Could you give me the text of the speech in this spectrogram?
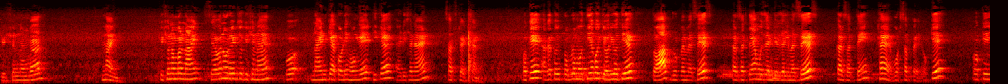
question number nine question number nine seven और एट जो क्वेश्चन है वो नाइन के अकॉर्डिंग होंगे ठीक है एडिशन एंड सब्सट्रैक्शन ओके अगर कोई प्रॉब्लम होती है कोई क्योरी होती है तो आप ग्रुप में मैसेज कर सकते हैं मुझे इंडिविजुअली मैसेज कर सकते हैं व्हाट्सएप पे okay okay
